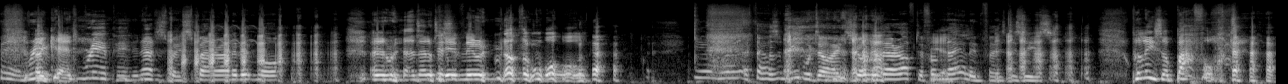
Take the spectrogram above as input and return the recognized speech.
Re- Again. reappeared and outer space, span around a bit more. and, and then appeared near another wall. Yeah, well, a thousand people died shortly thereafter from Yeah. nail in face disease. Police are baffled. yeah.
